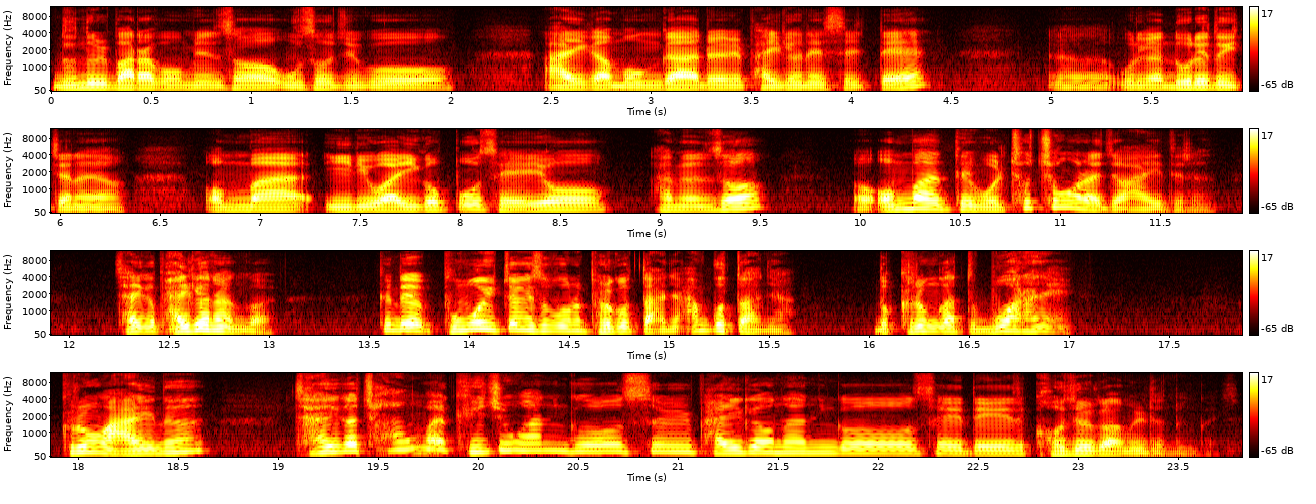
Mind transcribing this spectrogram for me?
눈을 바라보면서 웃어주고 아이가 뭔가를 발견했을 때 어, 우리가 노래도 있잖아요. 엄마 이리 와 이거 보세요 하면서 어, 엄마한테 뭘 초청을 하죠 아이들은 자기가 발견한 걸. 근데 부모 입장에서 보면 별것도 아니야 아무것도 아니야. 너 그런 거 갖고 뭐 하라니? 그럼 아이는 자기가 정말 귀중한 것을 발견한 것에 대해서 거절감을 드는 거죠.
